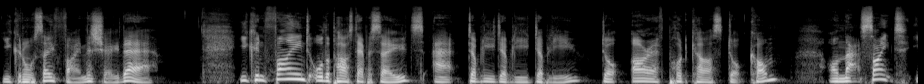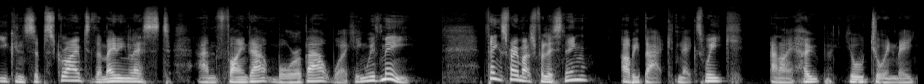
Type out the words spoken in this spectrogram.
you can also find the show there. You can find all the past episodes at www.rfpodcast.com. On that site, you can subscribe to the mailing list and find out more about working with me. Thanks very much for listening. I'll be back next week, and I hope you'll join me.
